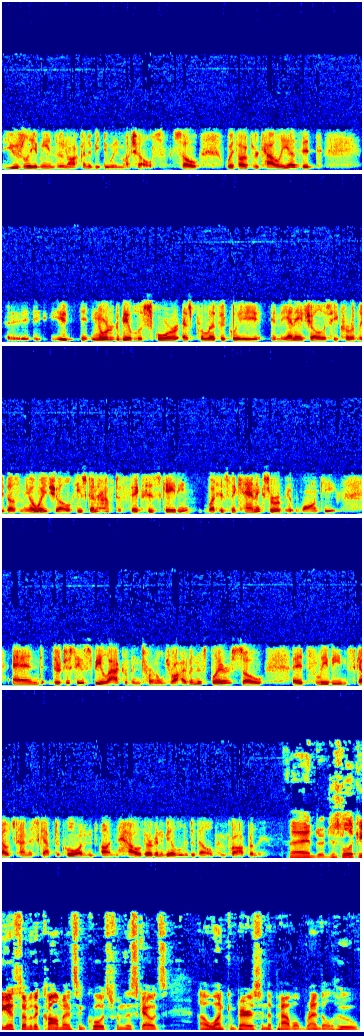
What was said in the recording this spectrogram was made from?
usually it means they're not going to be doing much else. So with Arthur Kaliyev, it in order to be able to score as prolifically in the NHL as he currently does in the OHL, he's going to have to fix his skating, but his mechanics are a bit wonky, and there just seems to be a lack of internal drive in this player, so it's leaving scouts kind of skeptical on, on how they're going to be able to develop him properly. And just looking at some of the comments and quotes from the scouts, uh, one comparison to Pavel Brendl, who,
